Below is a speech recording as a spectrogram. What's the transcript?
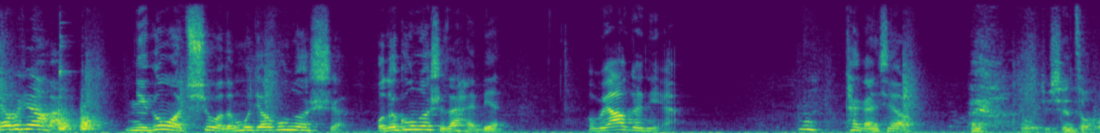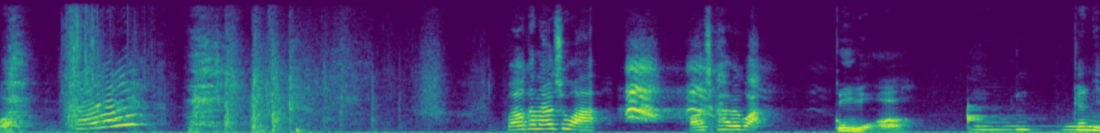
要不这样吧，你跟我去我的木雕工作室，我的工作室在海边。我不要跟你。嗯，太感谢了。哎呀，那我就先走了。哎，我要跟他去玩，我要去咖啡馆。跟我？嗯，跟你。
